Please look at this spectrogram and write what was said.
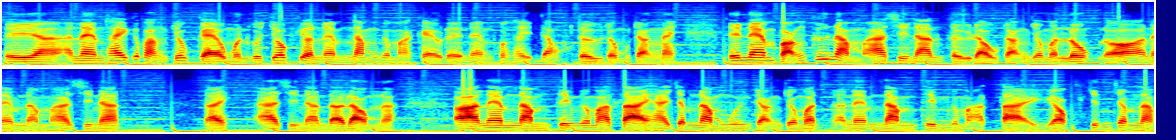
thì à, anh em thấy cái phần chốt kèo mình có chốt cho anh em năm cái mã kèo để anh em có thể đầu tư trong trận này. Thì anh em vẫn cứ nằm Arsenal từ đầu trận cho mình luôn. Đó anh em nằm Arsenal. Đây Arsenal đã đồng nè. À, anh em nằm thêm cái mã tài 2.5 nguyên trận cho mình. Anh em nằm thêm cái mã tài góc 9.5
